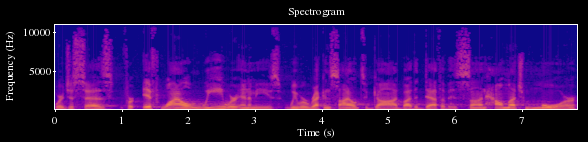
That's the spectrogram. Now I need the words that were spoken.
where it just says, For if while we were enemies, we were reconciled to God by the death of his son, how much more,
